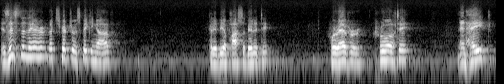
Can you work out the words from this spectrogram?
Is this the there that scripture is speaking of? Could it be a possibility? Wherever cruelty and hate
